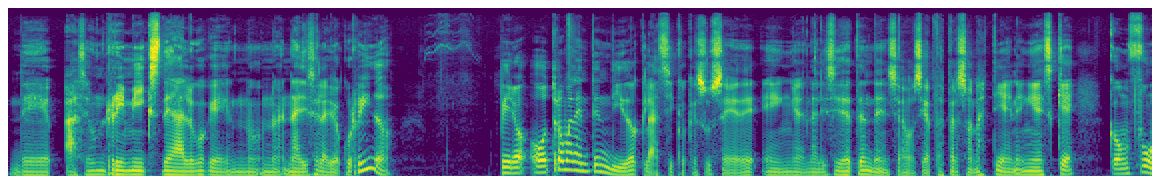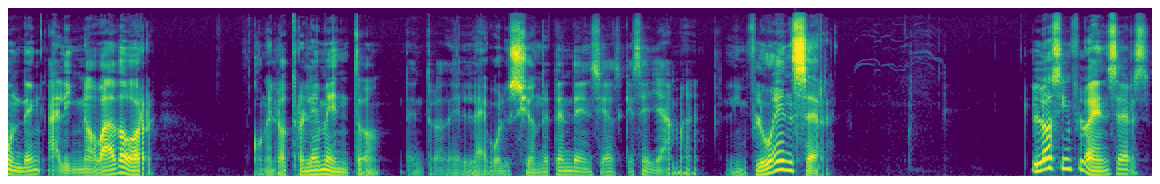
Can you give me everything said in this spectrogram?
de hacer un remix de algo que no, nadie se le había ocurrido. Pero otro malentendido clásico que sucede en el análisis de tendencias o ciertas personas tienen es que confunden al innovador con el otro elemento dentro de la evolución de tendencias que se llama el influencer. Los influencers,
